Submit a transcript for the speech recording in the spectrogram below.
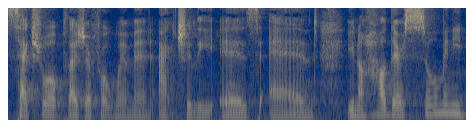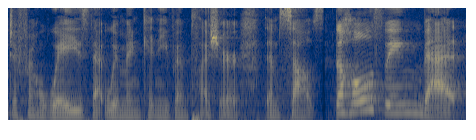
sexual pleasure for women actually is and you know how there's so many different ways that women can even pleasure themselves the whole thing that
